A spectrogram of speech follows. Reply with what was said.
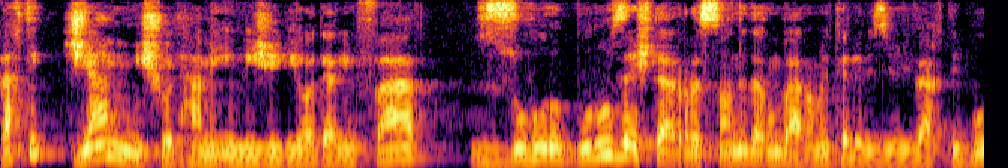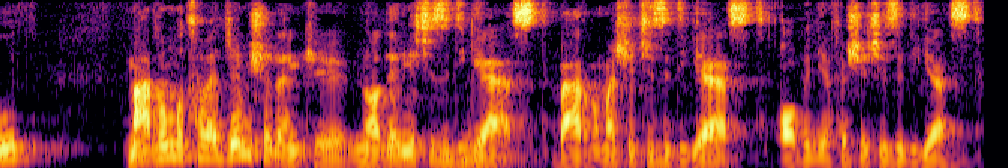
وقتی جمع می‌شد همه این ویژگی ها در این فرد ظهور و بروزش در رسانه در اون برنامه تلویزیونی وقتی بود مردم متوجه می شدن که نادر یه چیز دیگه است برنامهش یه چیز دیگه است قابلیتش یه چیز دیگه است.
